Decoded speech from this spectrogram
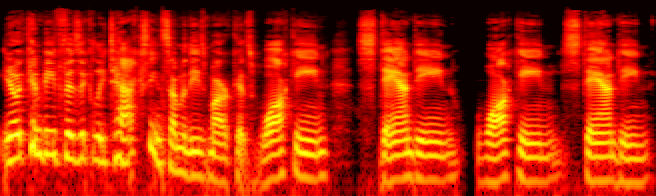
You know, it can be physically taxing some of these markets, walking, standing, walking, standing.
